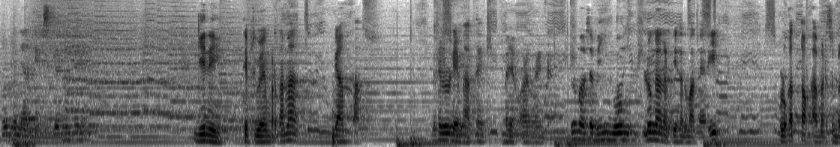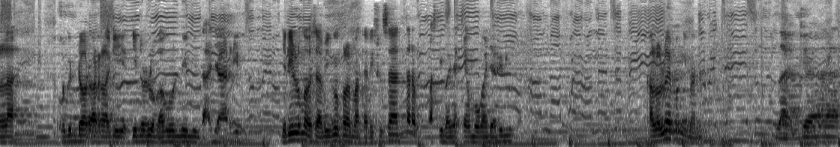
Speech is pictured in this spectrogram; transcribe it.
Lu punya tips gak nih Jay? Gini tips gue yang pertama gampang. Mungkin lu DMHT banyak orang lain kan. Lu gak usah bingung lu gak ngerti satu materi lu ketok kamar sebelah lu gedor orang lagi tidur lu bangunin minta ajarin. Jadi lu gak usah bingung kalau materi susah ntar pasti banyak yang mau ngajarin lu. Kalau lu emang gimana? Belajar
